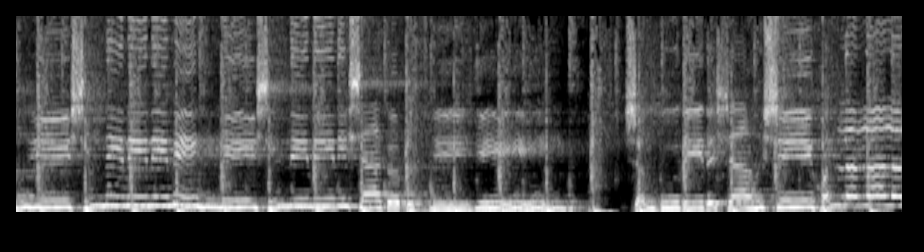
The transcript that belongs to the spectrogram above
雨，淅沥沥沥沥沥，淅沥沥沥下个不停。山谷里的小溪，哗啦啦啦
